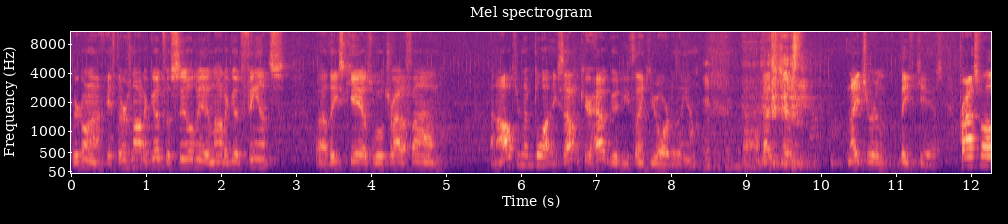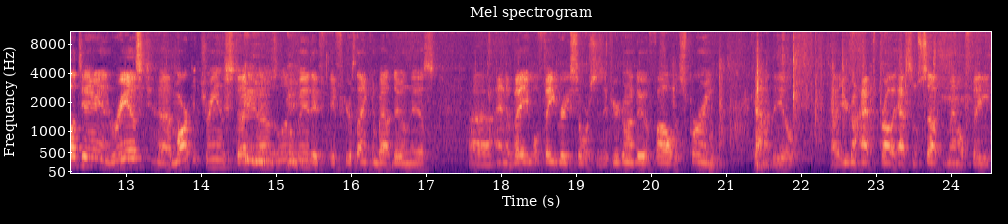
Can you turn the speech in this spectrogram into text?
They're gonna, if there's not a good facility and not a good fence, uh, these calves will try to find an alternate place. I don't care how good you think you are to them. Uh, that's just nature of beef calves. Price volatility and risk, uh, market trends, study those a little bit if, if you're thinking about doing this. Uh, and available feed resources. If you're gonna do a fall to spring kind of deal, uh, you're gonna have to probably have some supplemental feed.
